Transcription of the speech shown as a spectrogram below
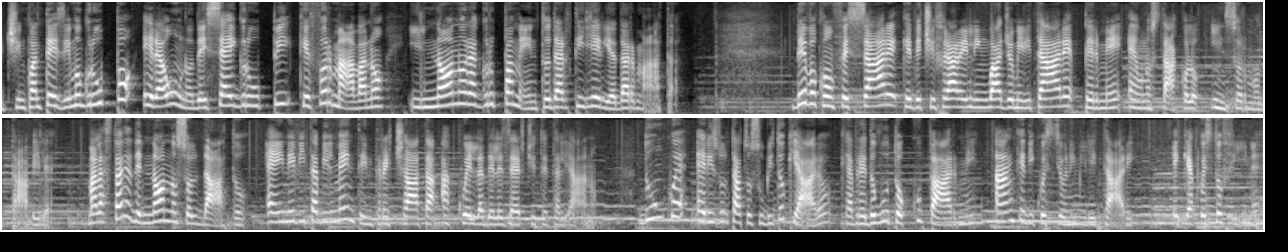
Il cinquantesimo gruppo era uno dei sei gruppi che formavano il nono raggruppamento d'artiglieria d'armata. Devo confessare che decifrare il linguaggio militare per me è un ostacolo insormontabile. Ma la storia del nonno soldato è inevitabilmente intrecciata a quella dell'esercito italiano. Dunque è risultato subito chiaro che avrei dovuto occuparmi anche di questioni militari e che a questo fine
